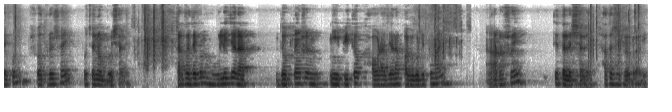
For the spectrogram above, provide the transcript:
দেখুন সতেরোশো পঁচানব্বই সালে। তারপর দেখুন, হুগলি জেলার দক্ষিণাংশ নিয়ে পৃথক হাওড়া জেলা কবে গঠিত হয়? আঠারোশো তেতাল্লিশ সালে, সাতাশে ফেব্রুয়ারি।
